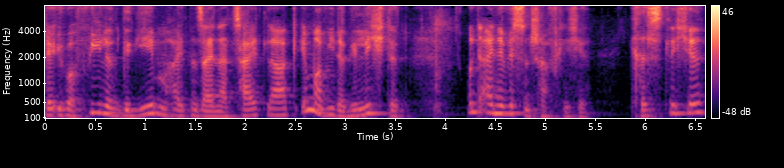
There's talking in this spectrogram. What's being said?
der über vielen Gegebenheiten seiner Zeit lag, immer wieder gelichtet und eine wissenschaftliche, christliche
